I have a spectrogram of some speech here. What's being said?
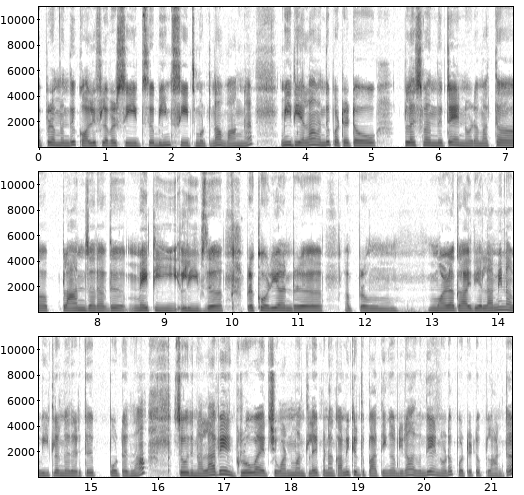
அப்புறம் வந்து காலிஃப்ளவர் சீட்ஸு பீன்ஸ் சீட்ஸ் மட்டும்தான் வாங்கினேன். மீதியெல்லாம் வந்து பொட்டேட்டோ ப்ளஸ் வந்துட்டு என்னோடய மற்ற பிளான்ஸ் அதாவது மேத்தி லீவ்ஸு அப்புறம் கொரியான்ட்ரு அப்புறம் மிளகா இது எல்லாமே நான் வீட்டில் இருந்ததை எடுத்து போட்டது தான் ஸோ இது நல்லாவே க்ரோ ஆயிடுச்சு ஒன் மந்தில் இப்போ நான் காமிக்கிறது பார்த்தீங்க அப்படின்னா அது வந்து என்னோட பொட்டேட்டோ பிளான்ட்டு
